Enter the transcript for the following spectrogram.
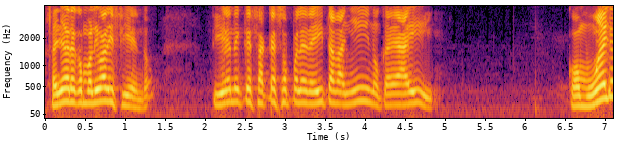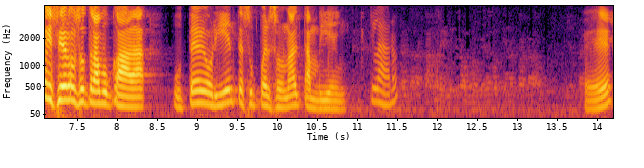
Señores, como le iba diciendo, tienen que sacar esos PLDistas dañinos que hay ahí. Como ellos hicieron su trabucada, usted oriente su personal también. Claro. ¿Eh?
